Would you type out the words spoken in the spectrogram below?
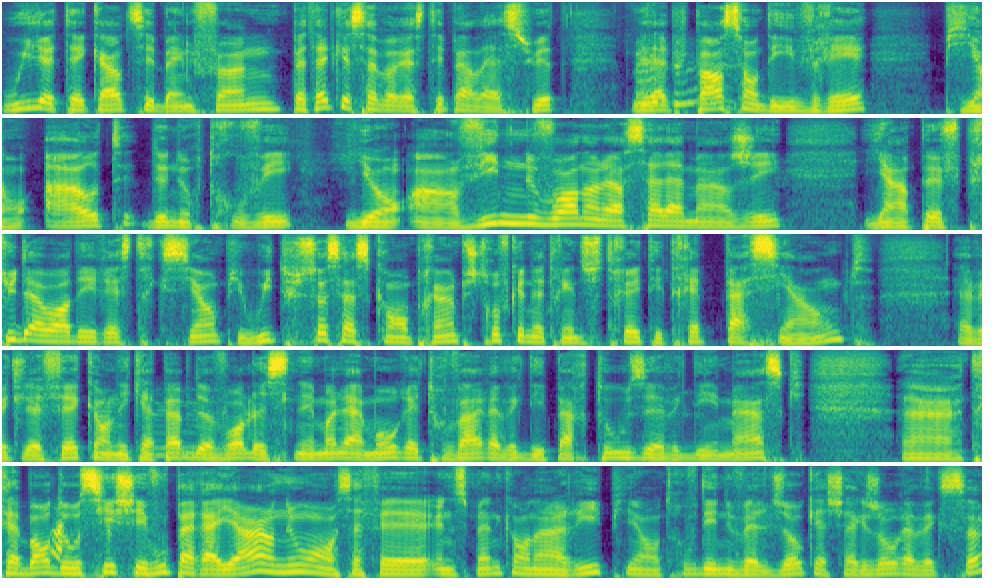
oui, le take-out, c'est bien le fun. Peut-être que ça va rester par la suite, mais la plupart sont des vrais, puis ils ont hâte de nous retrouver. Ils ont envie de nous voir dans leur salle à manger. Ils en peuvent plus d'avoir des restrictions. Puis oui, tout ça, ça se comprend. Puis je trouve que notre industrie a été très patiente avec le fait qu'on est capable de voir le cinéma L'amour être ouvert avec des partous et avec des masques. Euh, très bon dossier chez vous par ailleurs. Nous, on, ça fait une semaine qu'on en rit, puis on trouve des nouvelles jokes à chaque jour avec ça.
